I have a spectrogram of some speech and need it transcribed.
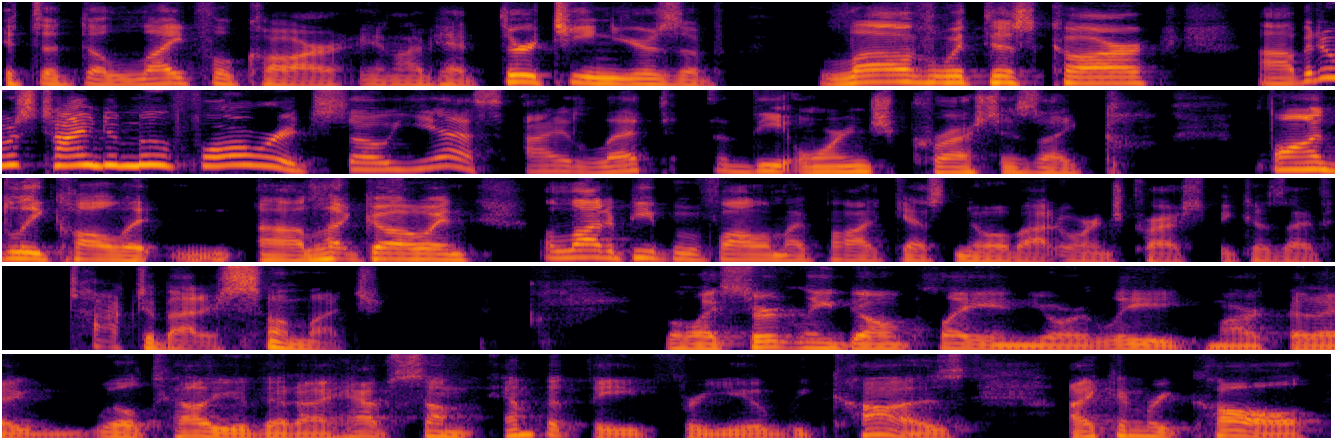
it's a delightful car. And I've had 13 years of love with this car, uh, but it was time to move forward. So yes, I let the orange crush, as I fondly call it uh, let go. And a lot of people who follow my podcast know about Orange Crush because I've talked about it so much. Well, I certainly don't play in your league, Mark, but I will tell you that I have some empathy for you because I can recall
